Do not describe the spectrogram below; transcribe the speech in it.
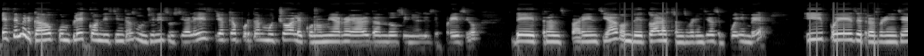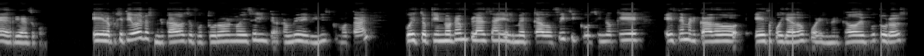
Este mercado cumple con distintas funciones sociales ya que aportan mucho a la economía real dando señales de precio de transparencia, donde todas las transferencias se pueden ver, y pues de transferencia de riesgo. El objetivo de los mercados de futuro no es el intercambio de bienes como tal, puesto que no reemplaza el mercado físico, sino que este mercado es apoyado por el mercado de futuros,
